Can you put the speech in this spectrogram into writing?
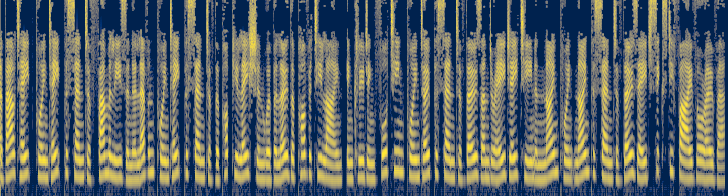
About 8.8% of families and 11.8% of the population were below the poverty line, including 14.0% of those under age 18 and 9.9% of those age 65 or over.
